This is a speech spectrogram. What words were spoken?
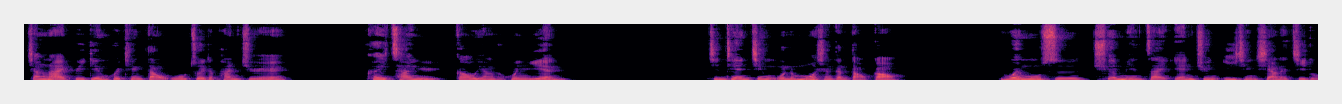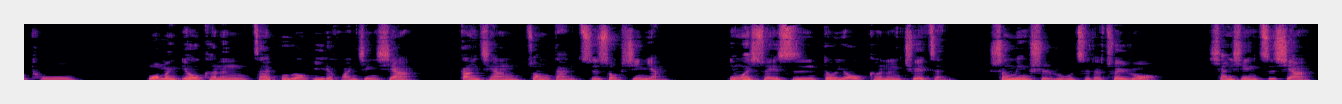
将来必定会听到无罪的判决，可以参与羔羊的婚宴。今天经文的默想跟祷告，一位牧师劝勉在严峻疫情下的基督徒：我们有可能在不容易的环境下刚强壮胆持守信仰，因为随时都有可能确诊，生命是如此的脆弱。相形之下，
